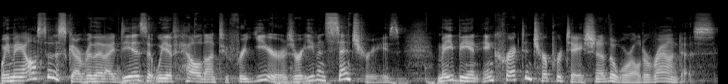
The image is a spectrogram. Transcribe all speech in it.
We may also discover that ideas that we have held onto for years or even centuries may be an incorrect interpretation of the world around us.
